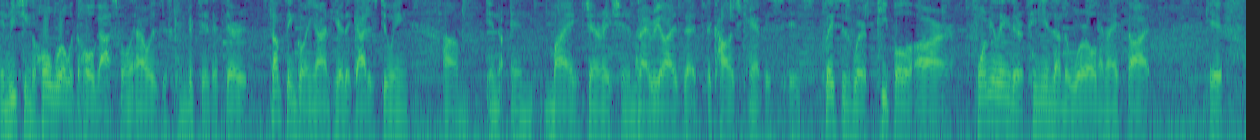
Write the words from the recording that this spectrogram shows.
in reaching the whole world with the whole gospel. And I was just convicted that there's something going on here that God is doing um, in, in my generation. And I realized that the college campus is places where people are formulating their opinions on the world. And I thought if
